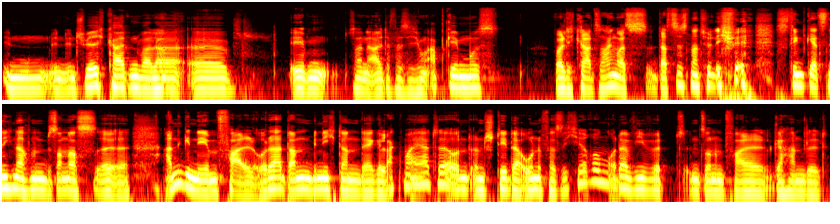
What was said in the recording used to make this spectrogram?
in, in Schwierigkeiten, weil ja. er äh, eben seine alte Versicherung abgeben muss wollte ich gerade sagen, was das ist natürlich, es klingt jetzt nicht nach einem besonders äh, angenehmen Fall, oder? Dann bin ich dann der Gelackmeierte und, und stehe da ohne Versicherung oder wie wird in so einem Fall gehandelt?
